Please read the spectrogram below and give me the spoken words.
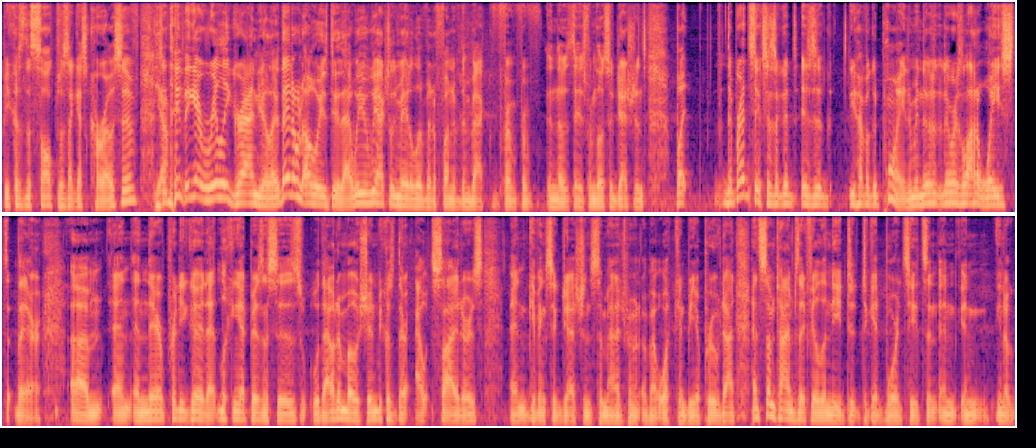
because the salt was, I guess, corrosive. Yeah. So they, they get really granular. They don't always do that. We we actually made a little bit of fun of them back from, from in those days from those suggestions, but. The breadsticks is a good is a you have a good point. I mean, there, there was a lot of waste there, um, and and they're pretty good at looking at businesses without emotion because they're outsiders and giving suggestions to management about what can be approved on. And sometimes they feel the need to, to get board seats and, and, and you know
